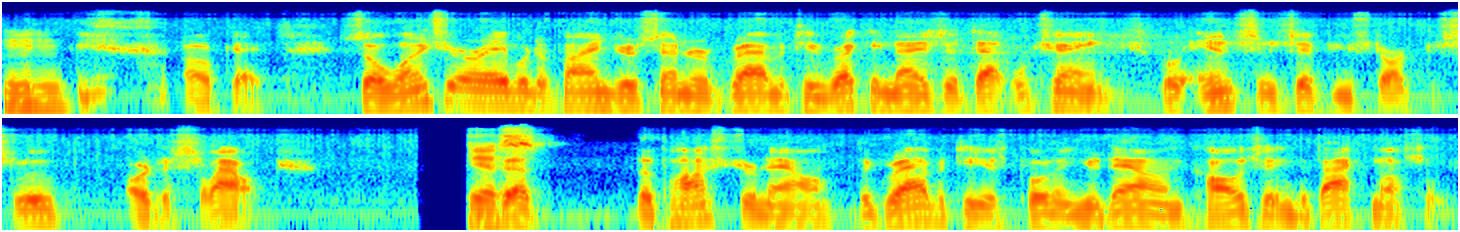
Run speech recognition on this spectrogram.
hmm Okay. So once you're able to find your center of gravity, recognize that that will change. For instance, if you start to sloop or to slouch, Yes. that the posture now, the gravity is pulling you down, causing the back muscles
